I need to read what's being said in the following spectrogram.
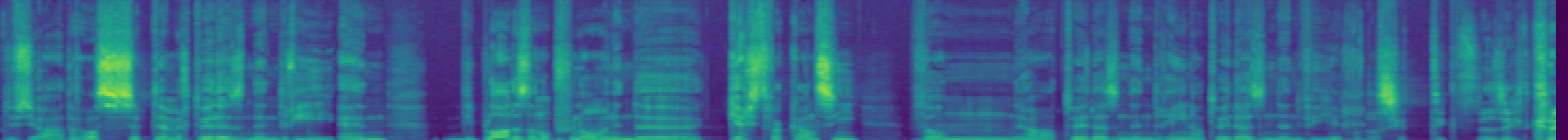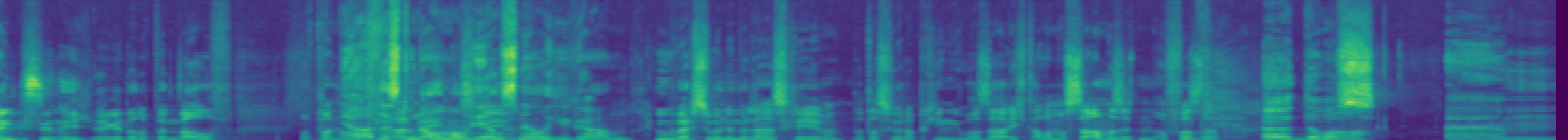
Dus ja, dat was september 2003. En die plaat is dan opgenomen in de kerstvakantie van ja, 2003 naar 2004. Maar dat is getikt. Dat is echt krankzinnig. Dat je dat op een half... Op een Ja, half dat is jaar toen allemaal heel bijgeschreven. snel gegaan. Hoe werd zo'n nummer dan geschreven? Dat dat zo rap ging? Was dat echt allemaal samenzitten? Of was dat... Eh, dat was Ehm,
